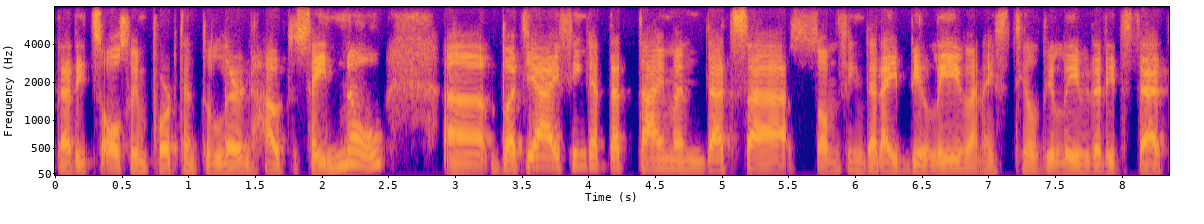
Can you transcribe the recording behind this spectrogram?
that it's also important to learn how to say no. Uh, but yeah, I think at that time, and that's uh, something that I believe, and I still believe that it's that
